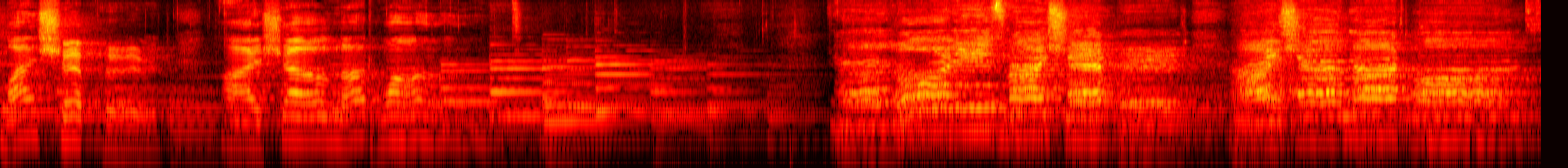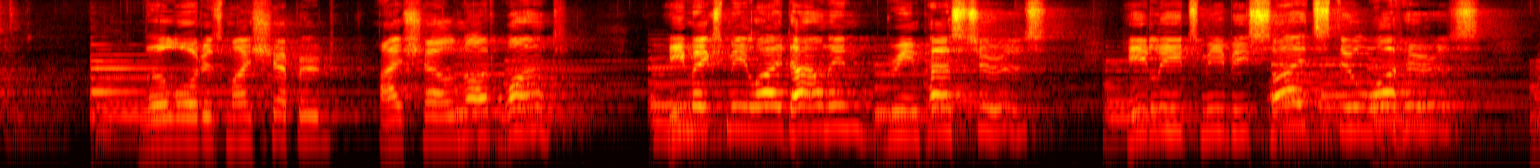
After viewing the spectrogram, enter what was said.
my shepherd, I shall not want. Shall not want. The Lord is my shepherd, I shall not want. He makes me lie down in green pastures. He leads me beside still waters.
